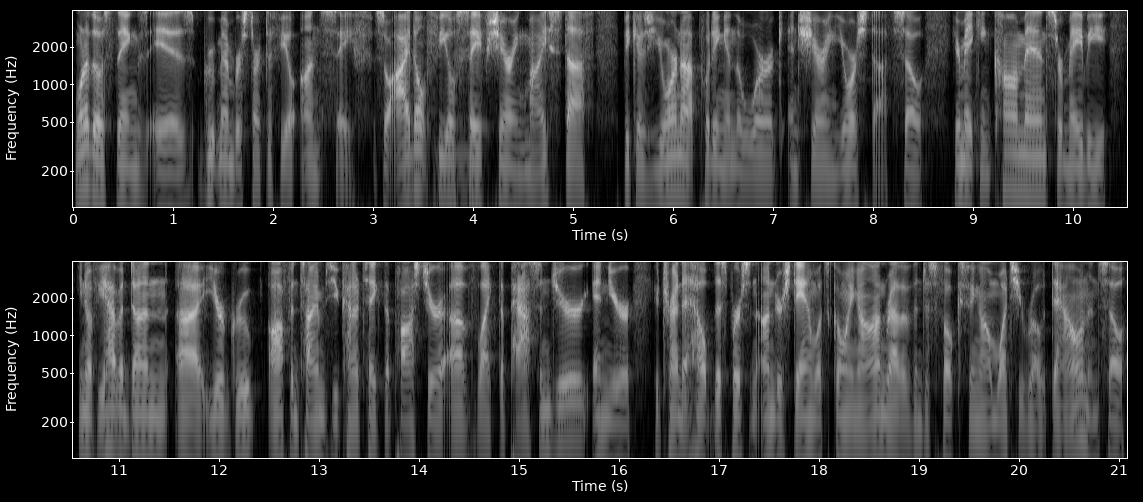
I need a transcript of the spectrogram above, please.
One of those things is group members start to feel unsafe. So I don't feel mm-hmm. safe sharing my stuff because you're not putting in the work and sharing your stuff. So you're making comments, or maybe, you know, if you haven't done uh, your group, oftentimes you kind of take the posture of like the passenger and you're you're trying to help this person understand what's going on rather than just focusing on what you wrote down. And so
